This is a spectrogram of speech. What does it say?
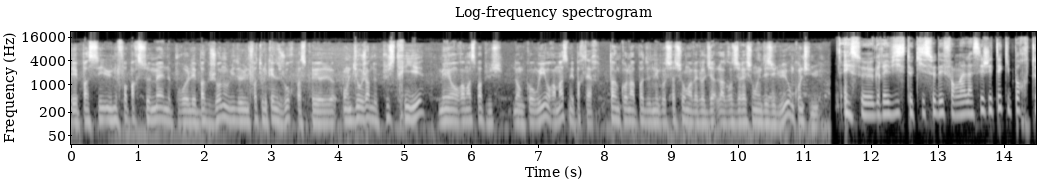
et passer une fois par semaine pour les bacs jaunes au lieu d'une fois tous les 15 jours parce qu'on dit aux gens de plus trier mais on ramasse pas plus. Donc oui, on ramasse mais par terre. Tant qu'on n'a pas de négociation avec la, la grosse direction et des élus, on continue. Et ce gréviste qui se défend, à la CGT qui porte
